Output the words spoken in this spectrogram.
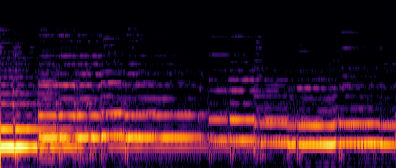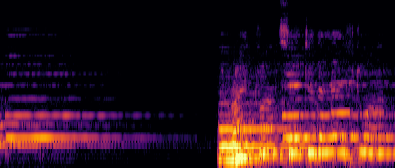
The right one said to the left one,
